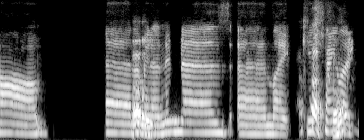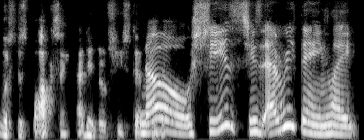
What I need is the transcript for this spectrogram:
Um and Oh, Amanda Nunes and like I he's thought trained like was just boxing. I didn't know she stepped no, she's she's everything. Like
